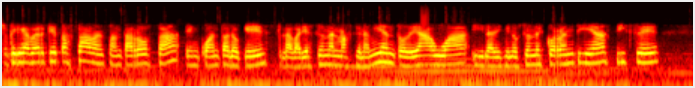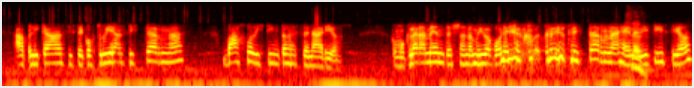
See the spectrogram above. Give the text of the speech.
Yo quería ver qué pasaba en Santa Rosa en cuanto a lo que es la variación de almacenamiento de agua y la disminución de escorrentía, si se aplicaban, si se construían cisternas bajo distintos escenarios como claramente yo no me iba a poner a construir cisternas en edificios,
